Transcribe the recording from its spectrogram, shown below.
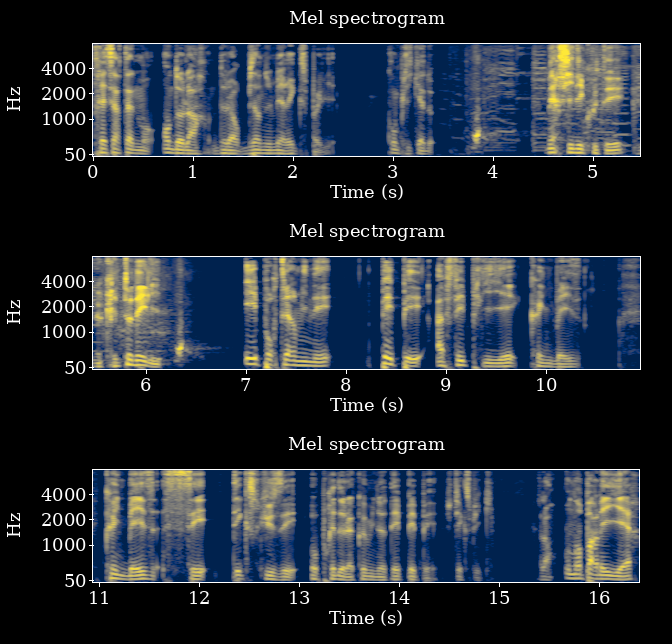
très certainement en dollars, de leurs biens numériques spoliés. Complicado. Merci d'écouter le Crypto Daily. Et pour terminer, Pepe a fait plier Coinbase. Coinbase s'est excusé auprès de la communauté Pepe. Je t'explique. Alors, on en parlait hier,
